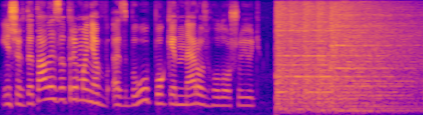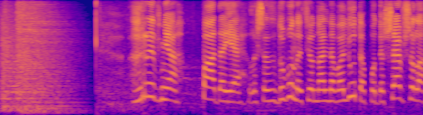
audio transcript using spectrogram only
Інших деталей затримання в СБУ поки не розголошують. Гривня падає. Лише за добу національна валюта подешевшила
